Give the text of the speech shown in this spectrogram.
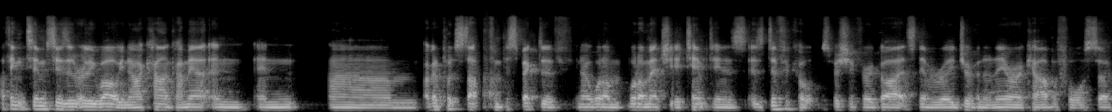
I think Tim says it really well. You know, I can't come out and and um, I've got to put stuff in perspective. You know what I'm what I'm actually attempting is is difficult, especially for a guy that's never really driven an aero car before. So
